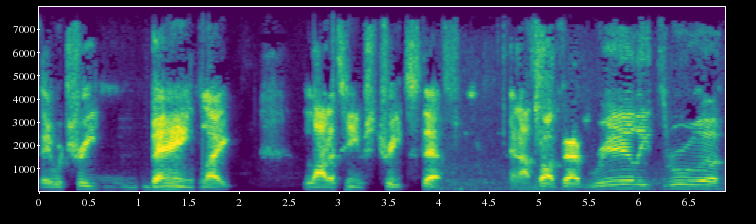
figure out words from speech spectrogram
They were treating Bane like a lot of teams treat Steph. And I thought that really threw a,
